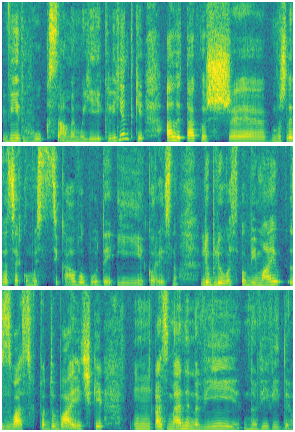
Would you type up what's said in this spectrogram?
відгук саме моєї клієнтки, але також, е, можливо, це комусь цікаво буде і корисно. Люблю вас, обіймаю з вас вподобаєчки, а з мене нові, нові відео.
